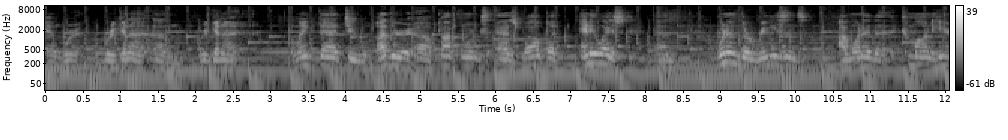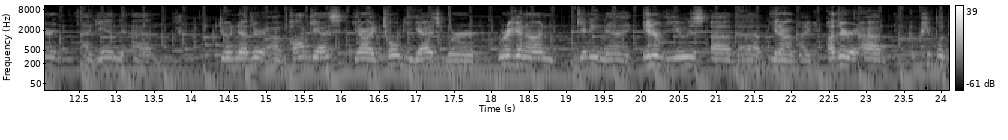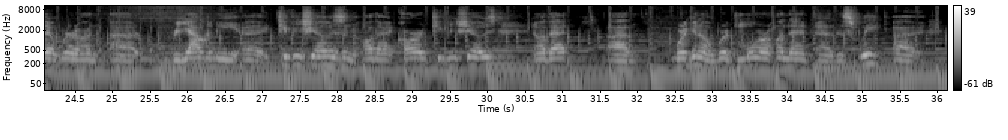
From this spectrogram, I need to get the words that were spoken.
and we're we're gonna um, we're gonna link that to other uh, platforms as well. But anyways, um, one of the reasons I wanted to come on here again, um, do another uh, podcast. You know, I told you guys we're working on getting uh, interviews of uh, you know like other uh, people that were on uh, reality uh, TV shows and all that, car TV shows and all that. Um, we're gonna work more on that this week.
